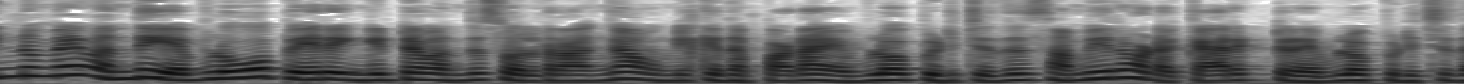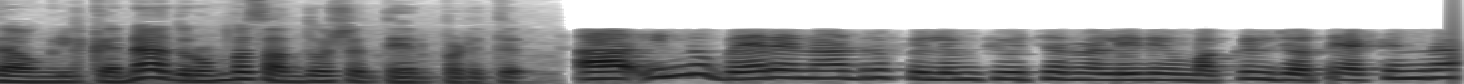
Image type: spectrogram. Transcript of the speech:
இன்னுமே வந்து எவ்வளவோ பேர் எங்கிட்ட வந்து சொல்றாங்க அவங்களுக்கு இந்த படம் எவ்வளவு பிடிச்சது ಸಮೀರೋட ಕ್ಯಾರೆಕ್ಟರ್ எவ்வளவு பிடிச்சது ಅವங்களுக்குನ್ನ ಅದು ரொம்ப ಸಂತೋಷತೆ ಏರ್ಪಡುತ್ತೆ ಇನ್ನು ಬೇರೆ ಏನಾದ್ರೂ ಫಿಲ್ಮ್ ಫ್ಯೂಚರ್ ನಲ್ಲಿ ನೀವು ಮಕ್ಕಳ ಜೊತೆ ಯಾಕಂದ್ರೆ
